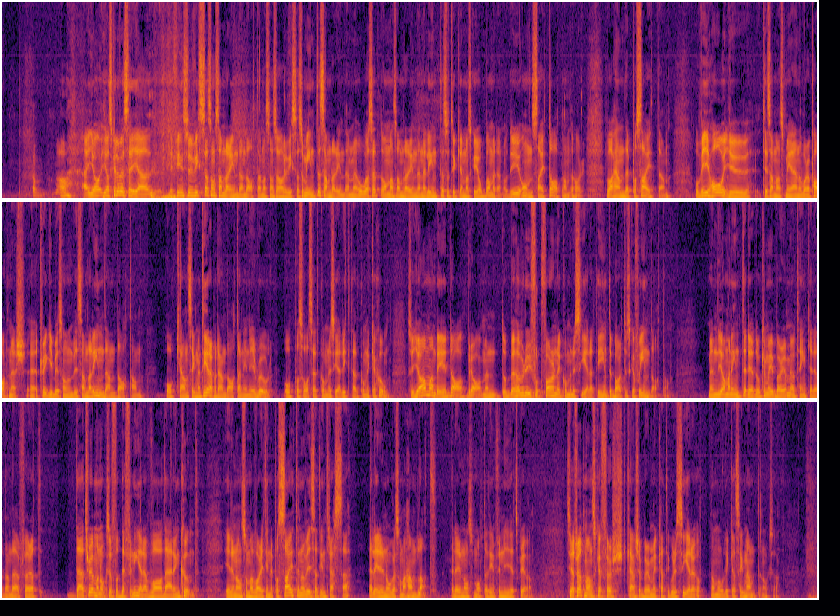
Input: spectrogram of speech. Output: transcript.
Ja. Jag, jag skulle väl säga, det finns ju vissa som samlar in den datan och sen så har vi vissa som inte samlar in den. Men oavsett om man samlar in den eller inte så tycker jag man ska jobba med den. Och det är ju on-site-datan du har. Vad händer på sajten? Och vi har ju tillsammans med en av våra partners, eh, Triggerby, som vi samlar in den datan och kan segmentera på den datan in i Rule och på så sätt kommunicera riktad kommunikation. Så gör man det idag, bra, men då behöver du ju fortfarande kommunicera. Det är inte bara att du ska få in datan. Men gör man inte det, då kan man ju börja med att tänka redan där. För att där tror jag man också får definiera vad är en kund. Är det någon som har varit inne på sajten och visat intresse? Eller är det någon som har handlat? Eller är det någon som har optat in för nyhetsbreven? Så jag tror att man ska först kanske börja med att kategorisera upp de olika segmenten också.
